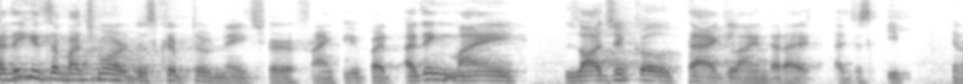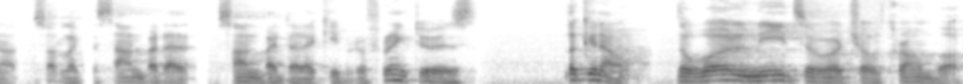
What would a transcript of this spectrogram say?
I think it's a much more descriptive nature, frankly, but I think my logical tagline that I, I just keep, you know, sort of like the soundbite, soundbite that I keep referring to is, look, you know, the world needs a virtual Chromebook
